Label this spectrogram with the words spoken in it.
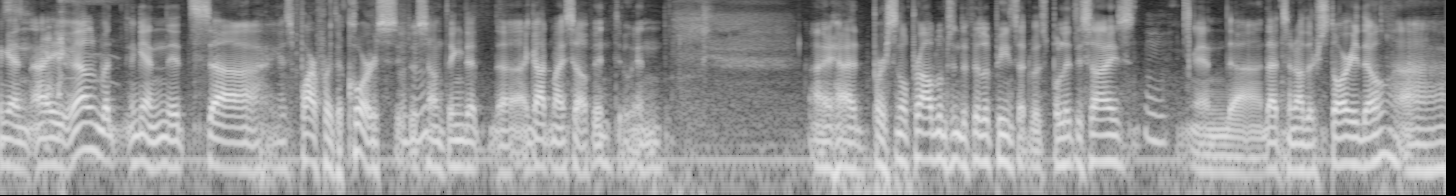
again, I Yeah. well, but again, it's uh, I guess par for the course. It Mm-hmm. was something that uh, I got myself into, and I had personal problems in the Philippines that was politicized, Mm. and uh, that's another story, though. Uh,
